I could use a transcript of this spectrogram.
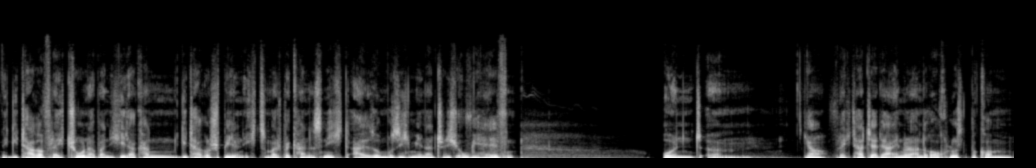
Eine Gitarre vielleicht schon, aber nicht jeder kann Gitarre spielen. Ich zum Beispiel kann es nicht. Also muss ich mir natürlich irgendwie helfen. Und ähm, ja, vielleicht hat ja der ein oder andere auch Lust bekommen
